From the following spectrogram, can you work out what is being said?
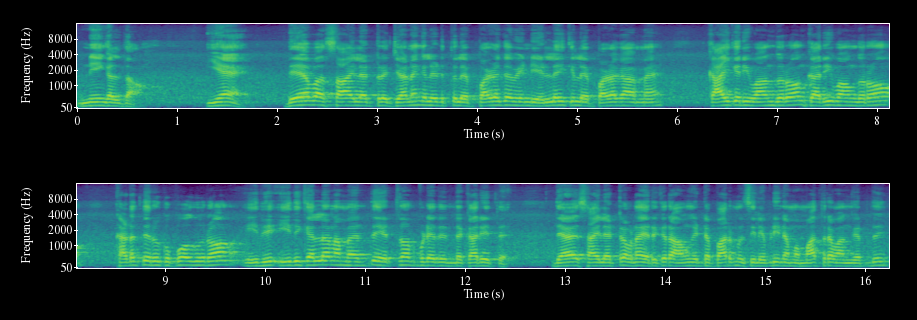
நீங்கள் தான். ஏன்? தேவ சாயலற்ற ஜனங்களிடத்தில் பழக வேண்டிய எல்லைக்குள்ள பழகாமல் காய்கறி வாங்குகிறோம் கறி வாங்குகிறோம் கடத்தெருக்கு போகிறோம் இது இதுக்கெல்லாம் நம்ம வந்து எடுத்துன்னு முடியாது இந்த காரியத்தை. தேவ சாயலற்றவனாக இருக்கிற அவங்ககிட்ட பார்மசியில் எப்படி நம்ம மாத்திரை வாங்குறது?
